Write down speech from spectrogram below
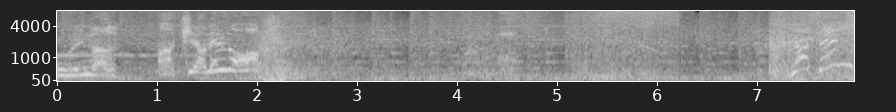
俺が諦めるの？螺旋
